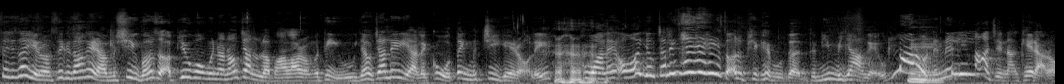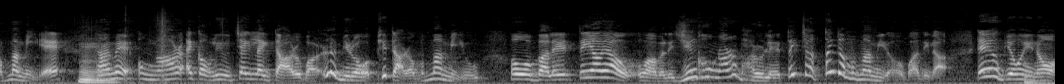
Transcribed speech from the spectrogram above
စိတ်ကစားရတော့စိတ်ကစားခဲ့တာမရှိဘူးဘာလို့လဲဆိုတော့အပြိုပုံဝင်တာနောက်ကျလို့လားဘာလားတော့မသိဘူးယောက်ျားလေးတွေကလည်းကိုယ်ကိုတိတ်မကြည့်ခဲ့တော့လေကိုကလည်းအော်ယောက်ျားလေးဟဲဟဲဆိုအဲ့လိုဖြစ်ခဲ့ဖို့တတိမရခဲ့ဘူးလှတော့နည်းနည်းလေးလှကျင်တာခဲ့တာတော့မှတ်မိတယ်ဒါပေမဲ့အော်ငါကတော့အကောင်လေးကိုကြိုက်လိုက်တာတော့ဘာလို့အဲ့လိုမျိုးတော့ဖြစ်တာတော့မမှတ်မိဘူးဟိုဗာလေတယောက်ယောက်ဟိုဗာလေရင်ခုန်တာတော့ဘာလို့လဲတိတ်ချတိတ်တော့မမှတ်မိတော့ဘူးပါတိလားတယောက်ပြောရင်တော့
